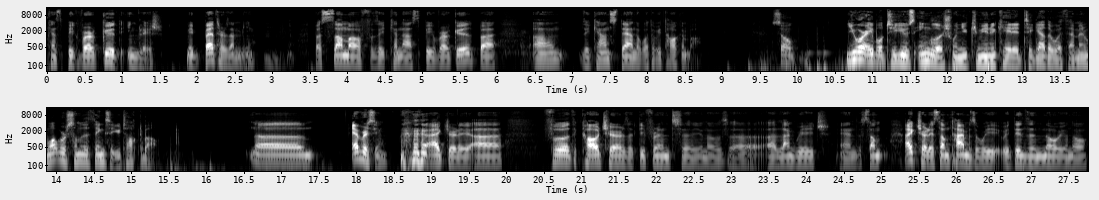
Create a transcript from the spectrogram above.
can speak very good English, maybe better than me. Mm-hmm. But some of they cannot speak very good, but um, they can understand what we're talking about. So, you were able to use English when you communicated together with them, and what were some of the things that you talked about? Uh, everything, actually. Uh, food, culture, the different, uh, you know, the uh, language, and some. Actually, sometimes we, we didn't know, you know,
